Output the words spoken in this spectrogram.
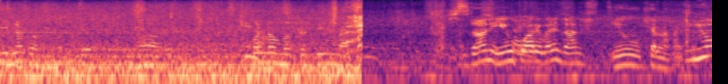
जाने फोन नम्बर त दिनु भएको झन् हिउँ पऱ्यो भने झन् हिउँ खेल्न पाइन्छ। हिउँ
